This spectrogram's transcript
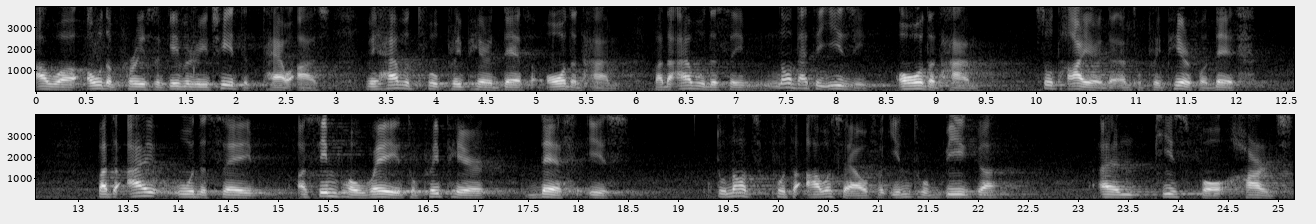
our older priests give retreat tell us we have to prepare death all the time. But I would say not that easy all the time. So tired and to prepare for death. But I would say a simple way to prepare death is do not put ourselves into big and peaceful heart.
